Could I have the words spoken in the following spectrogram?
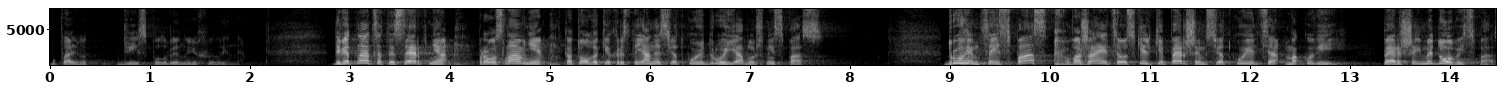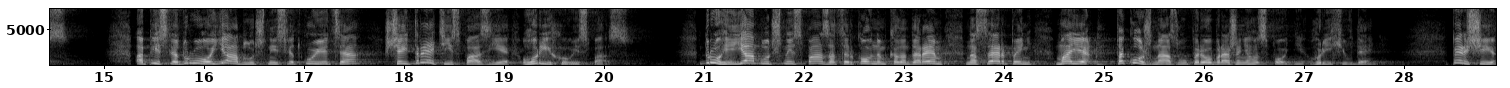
Буквально дві з половиною хвилини. 19 серпня православні католики, християни святкують другий яблучний спас. Другим цей спас вважається, оскільки першим святкується Маковій, перший медовий спас. А після другого яблучний святкується ще й третій спас є горіховий спас. Другий яблучний спас за церковним календарем на серпень має також назву переображення Господнє горіхів день. Перші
